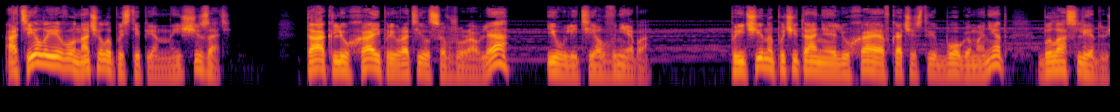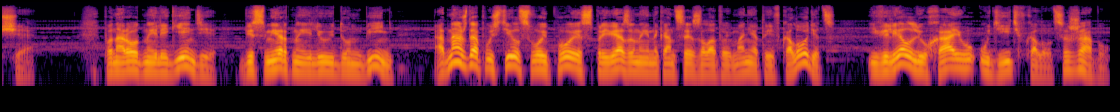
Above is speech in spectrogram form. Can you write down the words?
а тело его начало постепенно исчезать. Так Люхай превратился в журавля и улетел в небо. Причина почитания Люхая в качестве бога монет была следующая. По народной легенде, бессмертный Люй Дунбинь однажды опустил свой пояс, привязанный на конце золотой монетой, в колодец и велел Люхаю удить в колодце жабу.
